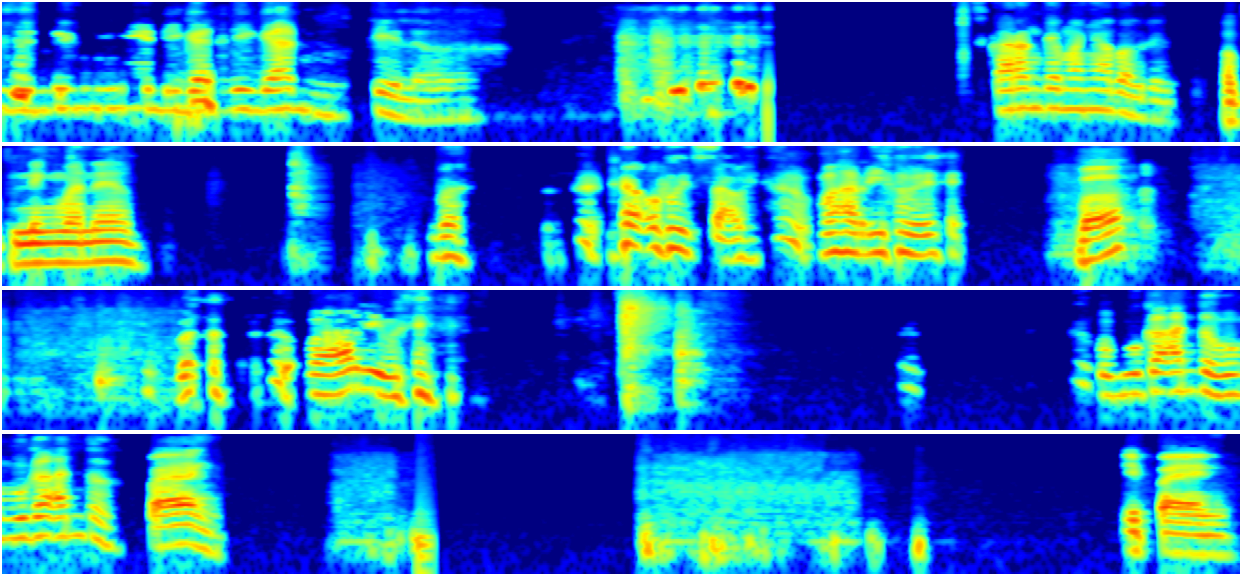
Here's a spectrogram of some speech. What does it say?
Jenengnya diganti-ganti loh. Sekarang temanya apa, Bro? Opening mana ya? Gak usah, mari we. Bah, Mari we. Pembukaan tuh, pembukaan tuh. peng. Ipeng.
